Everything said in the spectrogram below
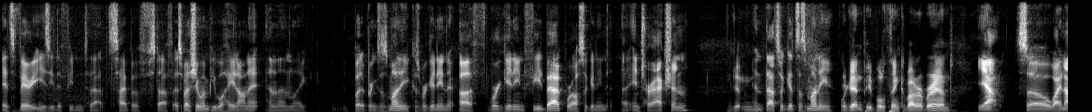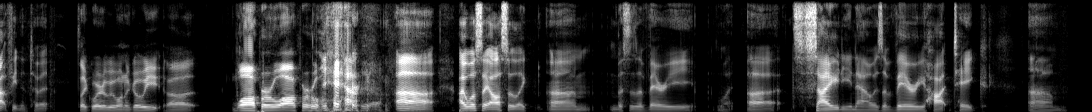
it's very easy to feed into that type of stuff especially when people hate on it and then like but it brings us money because we're getting uh f- we're getting feedback we're also getting uh, interaction Getting and that's what gets us money we're getting people to think about our brand. yeah so why not feed into it It's like where do we want to go eat? Uh Whopper, Whopper, Whopper. yeah uh i will say also like um this is a very what uh society now is a very hot take um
